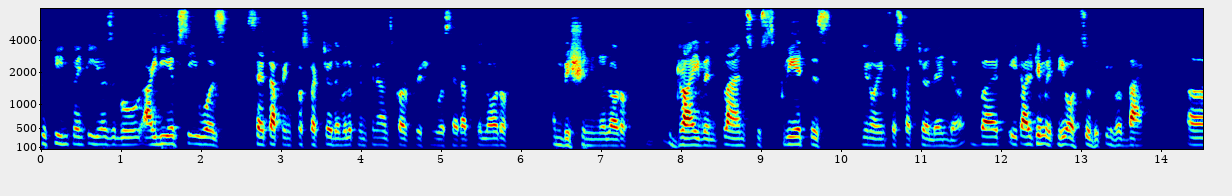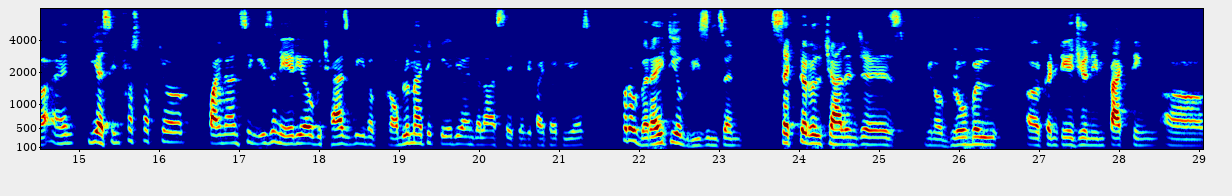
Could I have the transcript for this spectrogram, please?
15, 20 years ago, IDFC was set up, Infrastructure Development Finance Corporation was set up, with a lot of ambition, and a lot of drive and plans to create this, you know, infrastructure lender, but it ultimately also became a bank. Uh, and yes, infrastructure financing is an area which has been a problematic area in the last, say, 25, 30 years for a variety of reasons and sectoral challenges, you know, global uh, contagion impacting uh,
